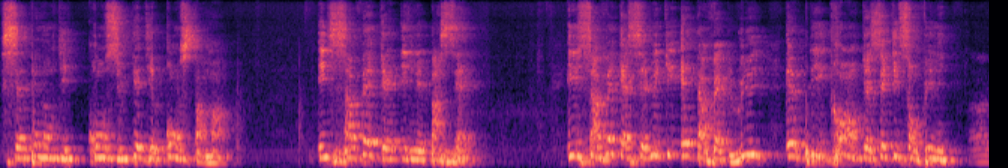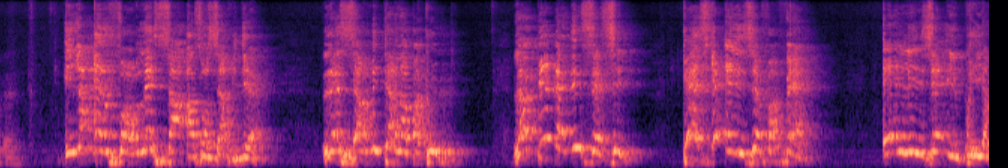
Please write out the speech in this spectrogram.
C'est un homme qui consultait Dieu constamment. Il savait qu'il n'est pas saint il savait que celui qui est avec lui est plus grand que ceux qui sont bénis. Il a informé ça à son serviteur. Le serviteur n'a pas cru. La Bible dit ceci. Qu'est-ce que Élisée va faire? Élisée, il pria.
